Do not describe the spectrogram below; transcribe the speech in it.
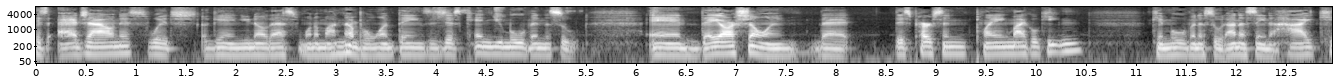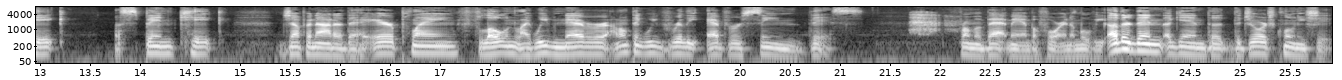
his agileness, which again, you know, that's one of my number one things is just can you move in the suit? And they are showing that this person playing Michael Keaton can move in a suit. I done seen a high kick, a spin kick, jumping out of the airplane, floating like we've never I don't think we've really ever seen this from a Batman before in a movie. Other than again the the George Clooney shit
